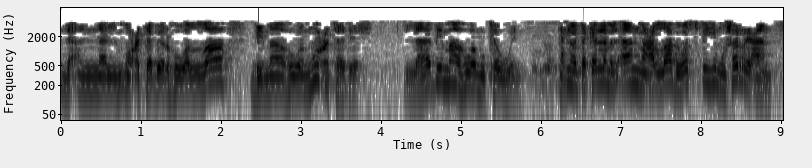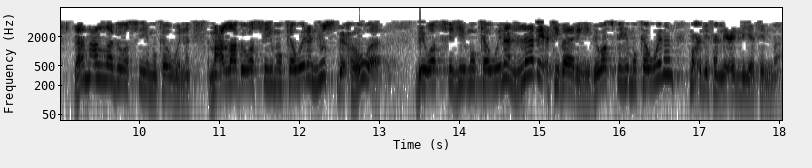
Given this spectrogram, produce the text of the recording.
لأن المعتبر هو الله بما هو معتبر. لا بما هو مكون. نحن نتكلم الآن مع الله بوصفه مشرعا. لا مع الله بوصفه مكونا. مع الله بوصفه مكونا يصبح هو بوصفه مكونا لا باعتباره بوصفه مكونا محدثا لعلية ما.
